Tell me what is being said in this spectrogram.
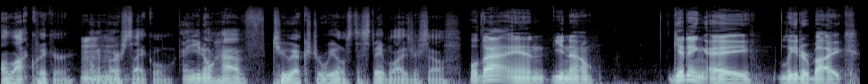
a lot quicker on a Mhm. motorcycle, and you don't have two extra wheels to stabilize yourself. Well, that and you know, getting a liter bike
